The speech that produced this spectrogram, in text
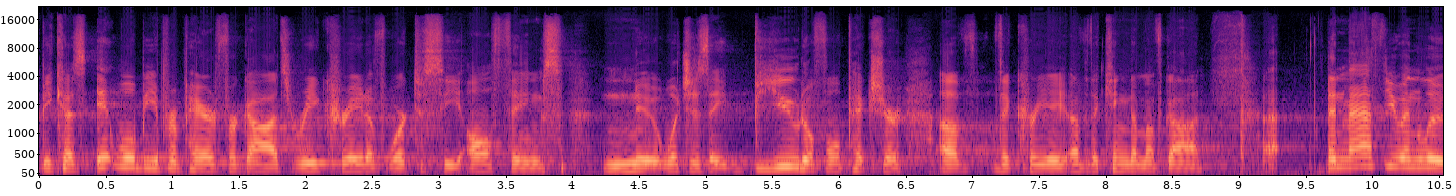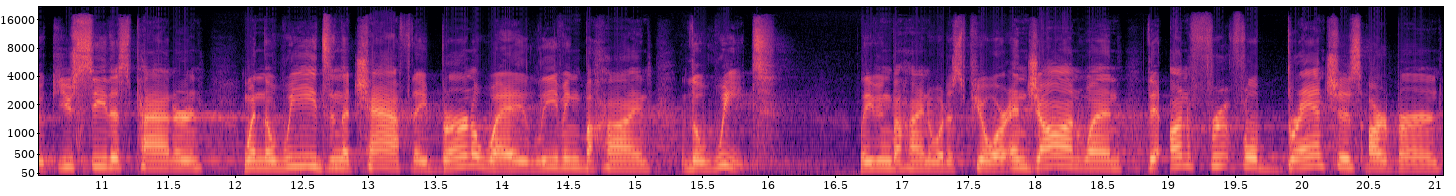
because it will be prepared for God's recreative work to see all things new, which is a beautiful picture of the, create, of the kingdom of God. Uh, in Matthew and Luke, you see this pattern when the weeds and the chaff, they burn away, leaving behind the wheat, leaving behind what is pure. And John, when the unfruitful branches are burned,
